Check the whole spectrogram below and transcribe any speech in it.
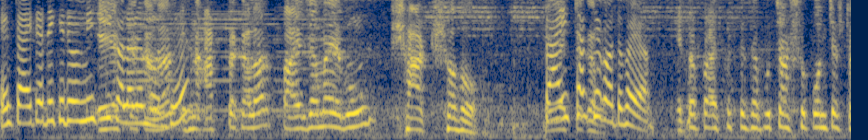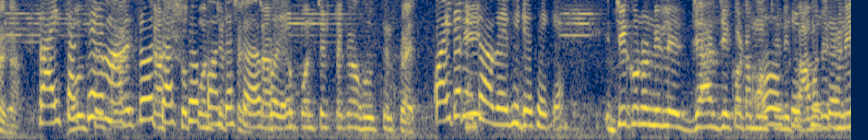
নেক্সট আইটা দেখে দেবো মিষ্টি কালারের মধ্যে। আটটা কালার পায়জামা এবং শার্ট সহ। প্রাইস থাকছে কত ভাইয়া? এটা প্রাইস থাকতেছে আপু চারশো পঞ্চাশ টাকা। প্রাইস থাকছে মাত্র চারশো পঞ্চাশ টাকা করে। চারশো পঞ্চাশ টাকা হোলসেল প্রাইস কয়টা নিতে হবে এই ভিডিও থেকে? যে কোনো নিলে যার যে কটা মঞ্চে Okay, নিতে আমাদের এখানে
